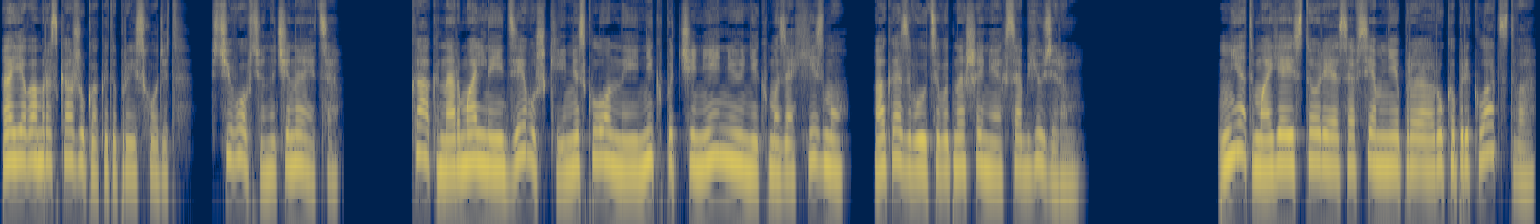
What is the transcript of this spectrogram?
А я вам расскажу, как это происходит, с чего все начинается. Как нормальные девушки, не склонные ни к подчинению, ни к мазохизму, оказываются в отношениях с абьюзером. Нет, моя история совсем не про рукоприкладство.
